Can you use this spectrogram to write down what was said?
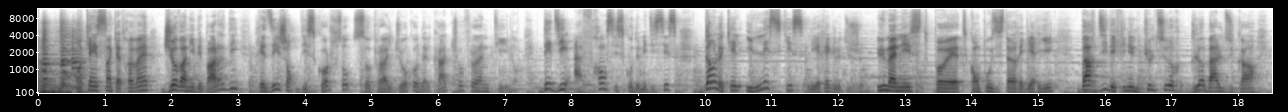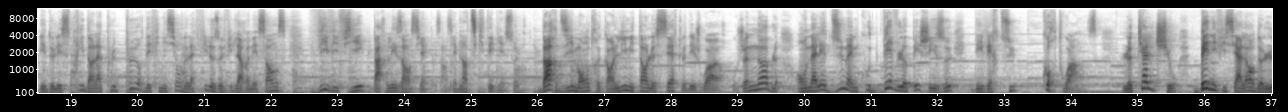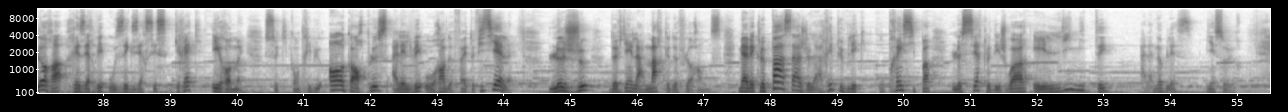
En 1580, Giovanni de Bardi rédige son Discorso sopra il gioco del calcio florentino, dédié à Francisco de Médicis, dans lequel il esquisse les règles du jeu. Humaniste, poète, compositeur et guerrier, Bardi définit une culture globale du corps et de l'esprit dans la plus pure définition de la philosophie de la Renaissance, vivifiée par les anciens, les anciens de l'Antiquité bien sûr. Bardi montre qu'en limitant le cercle des joueurs aux jeunes nobles, on allait du même coup développer chez eux des vertus courtoises. Le calcio bénéficie alors de l'aura réservée aux exercices grecs et romains, ce qui contribue encore plus à l'élever au rang de fête officielle. Le jeu devient la marque de Florence, mais avec le passage de la République au Principat, le cercle des joueurs est limité à la noblesse, bien sûr.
